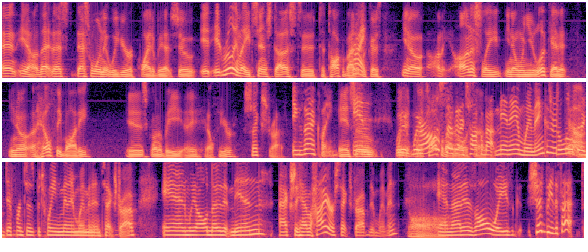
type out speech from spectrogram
and you know that that's that's one that we hear quite a bit. So it, it really made sense to us to to talk about right. it because you know I mean, honestly, you know when you look at it, you know a healthy body is going to be a healthier sex drive. Exactly, and so. And we, we're, we're we also going to talk about men and women because there's a little yeah. bit of differences between men and women in sex drive, and we all know that men actually have a higher sex drive than women, oh. and that is always should be the fact.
